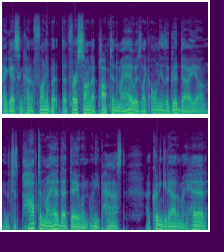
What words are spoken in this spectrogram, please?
I guess, and kind of funny. But the first song that popped into my head was like "Only the Good Die Young," and it just popped in my head that day when when he passed. I couldn't get out of my head,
